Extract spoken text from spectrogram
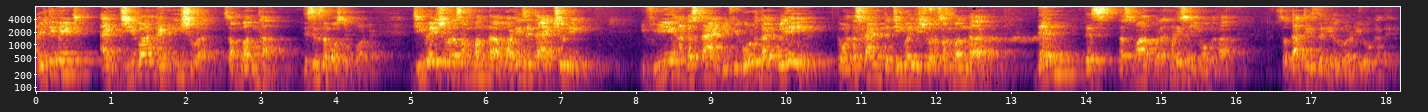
Ultimate and jiva and ishvara sambandha. This is the most important. Jiva ishvara sambandha, what is it actually? If we understand, if we go to that plane to understand the jiva ishvara sambandha, then this tasmat brahmani sanyoga So that is the real word yoga there.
